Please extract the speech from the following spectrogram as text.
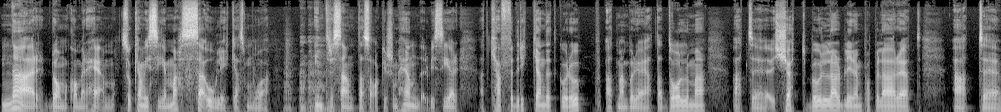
när de kommer hem så kan vi se massa olika små intressanta saker som händer. Vi ser att kaffedrickandet går upp, att man börjar äta dolma, att eh, köttbullar blir en populärrätt, att, eh,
